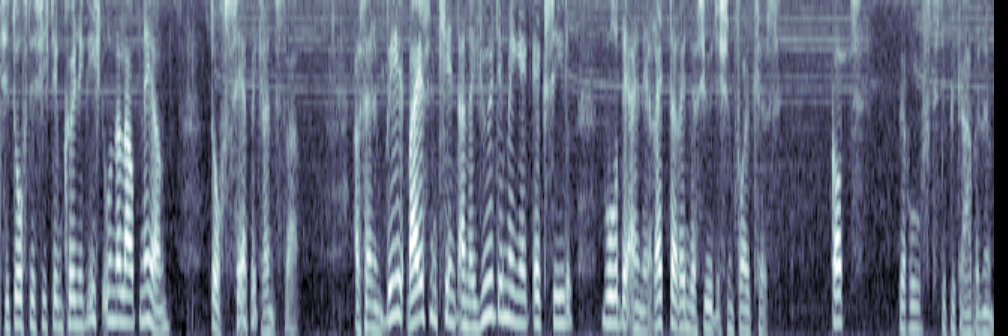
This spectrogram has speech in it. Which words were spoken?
sie durfte sich dem König nicht unerlaubt nähern, doch sehr begrenzt war. Aus einem Waisenkind einer Jüdin im Exil wurde eine Retterin des jüdischen Volkes. Gott beruft die Begabenen.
